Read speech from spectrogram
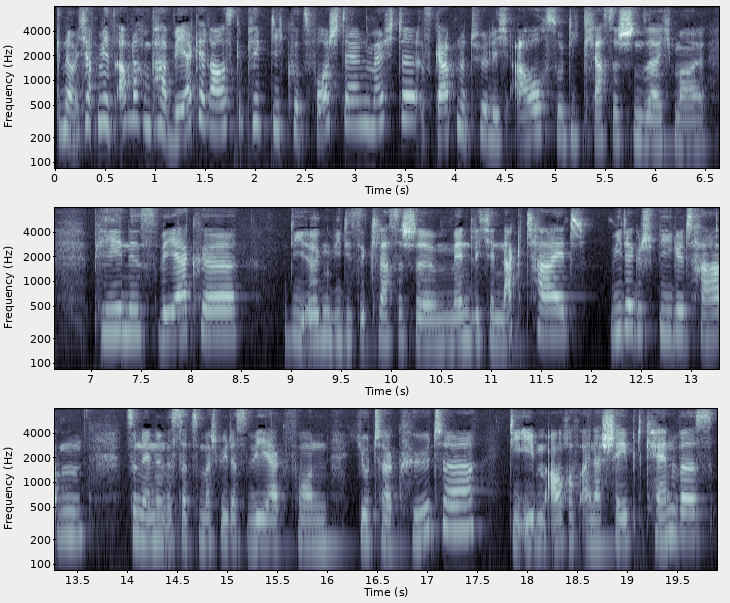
Genau, ich habe mir jetzt auch noch ein paar Werke rausgepickt, die ich kurz vorstellen möchte. Es gab natürlich auch so die klassischen, sag ich mal, Peniswerke, die irgendwie diese klassische männliche Nacktheit wiedergespiegelt haben. Zu nennen ist da zum Beispiel das Werk von Jutta Köter, die eben auch auf einer Shaped Canvas,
